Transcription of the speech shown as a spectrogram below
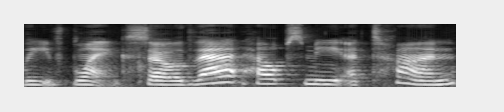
leave blank. So that helps me a ton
